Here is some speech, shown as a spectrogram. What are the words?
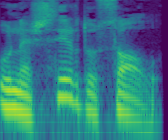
o nascer do sol.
